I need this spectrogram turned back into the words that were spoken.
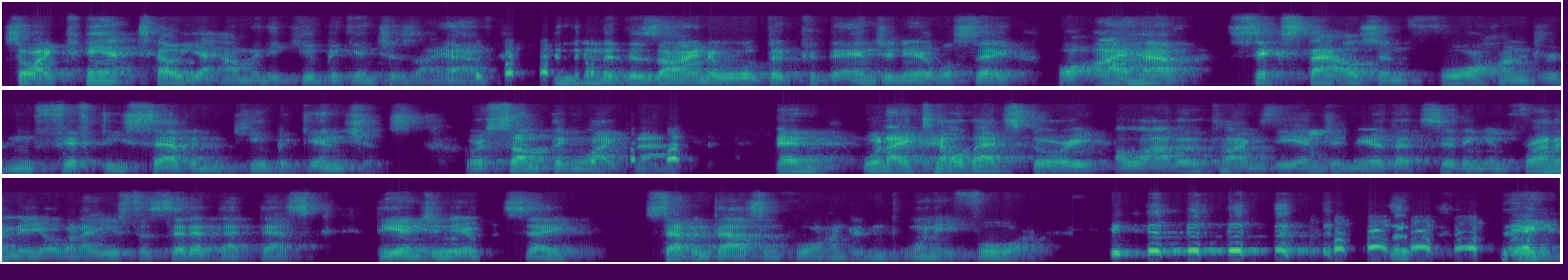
So I can't tell you how many cubic inches I have. and then the designer will, the, the engineer will say, well, I have 6,457 cubic inches or something like that. And when I tell that story, a lot of the times the engineer that's sitting in front of me, or when I used to sit at that desk, the engineer would say 7,424. So they,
